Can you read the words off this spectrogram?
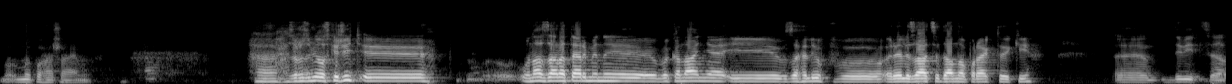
Ми погашаємо. Е, Зрозуміло, скажіть, е, у нас зараз терміни виконання і взагалі е, реалізації даного проекту які? Дивіться,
